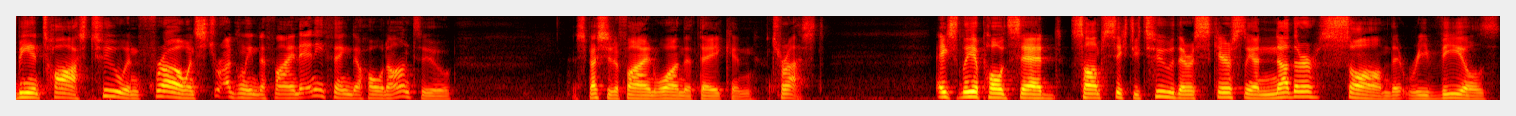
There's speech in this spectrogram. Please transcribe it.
being tossed to and fro and struggling to find anything to hold on to, especially to find one that they can trust. H. Leupold said, Psalm 62, there is scarcely another psalm that reveals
